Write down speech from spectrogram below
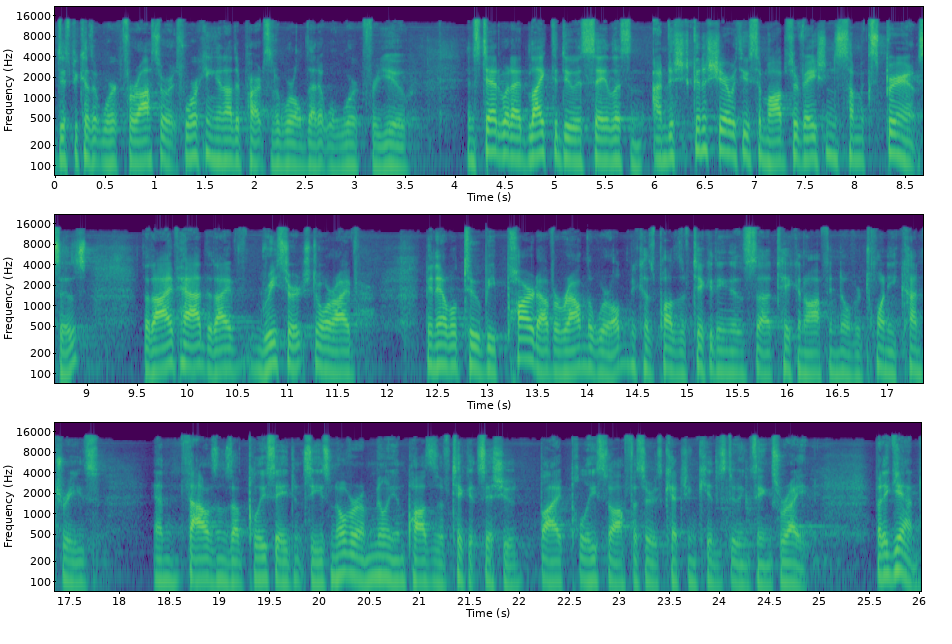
just because it worked for us or it's working in other parts of the world that it will work for you. Instead, what I'd like to do is say, listen, I'm just going to share with you some observations, some experiences that I've had, that I've researched, or I've been able to be part of around the world because positive ticketing is uh, taken off in over 20 countries and thousands of police agencies, and over a million positive tickets issued by police officers catching kids doing things right. But again,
